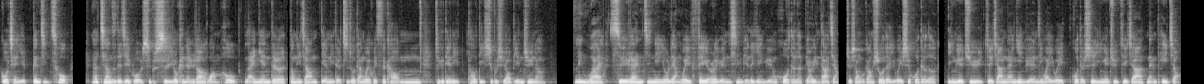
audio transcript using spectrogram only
过程也更紧凑。那这样子的结果，是不是有可能让往后来年的东尼奖典礼的制作单位会思考：嗯，这个典礼到底需不需要编剧呢？另外，虽然今年有两位非二元性别的演员获得了表演大奖，就像我刚刚说的，一位是获得了音乐剧最佳男演员，另外一位获得是音乐剧最佳男配角。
